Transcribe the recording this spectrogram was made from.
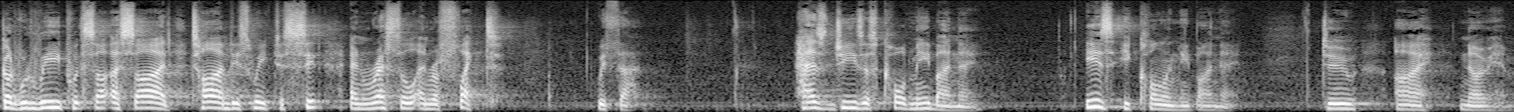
God, would we put aside time this week to sit and wrestle and reflect with that? Has Jesus called me by name? Is he calling me by name? Do I know him?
